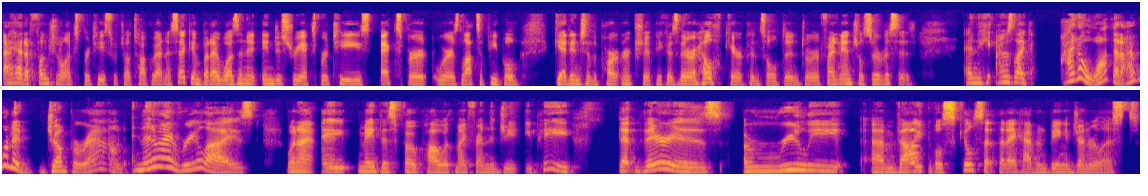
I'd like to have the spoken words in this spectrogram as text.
i had a functional expertise which i'll talk about in a second but i wasn't an industry expertise expert whereas lots of people get into the partnership because they're a healthcare consultant or financial services and he, I was like, I don't want that. I want to jump around. And then I realized when I made this faux pas with my friend, the GP, that there is a really um, valuable skill set that I have in being a generalist.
